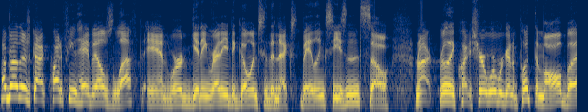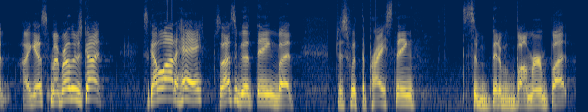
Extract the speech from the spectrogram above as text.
my brother's got quite a few hay bales left and we're getting ready to go into the next baling season. So I'm not really quite sure where we're going to put them all, but I guess my brother's got, he's got a lot of hay. So that's a good thing, but just with the price thing, it's a bit of a bummer, but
